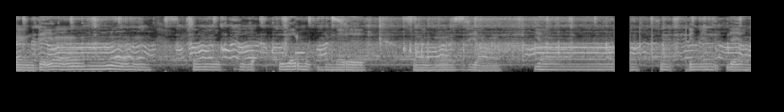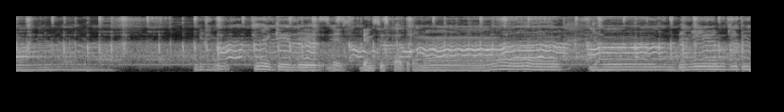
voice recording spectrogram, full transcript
sen de yan. Sana koyar mı bunları? Sana ziyan. Yan sen benimle yan benimle yan mı gelir ben, bensiz kaldıramam Yan benim gibi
